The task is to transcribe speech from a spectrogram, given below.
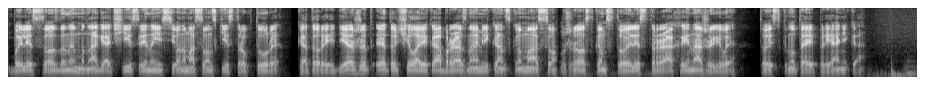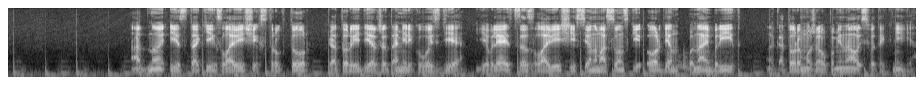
были созданы многочисленные сиономасонские структуры, которые держат эту человекообразную американскую массу в жестком стойле страха и наживы, то есть кнута и пряника. Одной из таких зловещих структур, которые держат Америку в узде, является зловещий сиономасонский орден Бнай-Брит, о котором уже упоминалось в этой книге.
